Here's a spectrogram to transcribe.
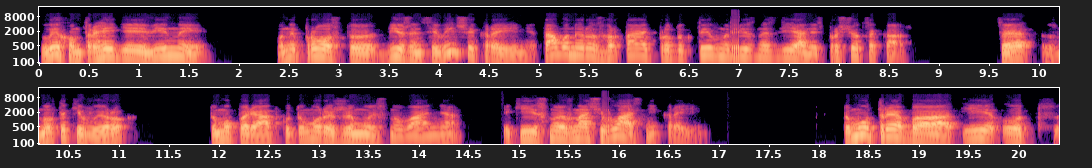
лихом трагедії війни, вони просто біженці в іншій країні, там вони розгортають продуктивну бізнес-діяльність. Про що це каже? Це знов-таки вирок тому порядку, тому режиму існування, який існує в нашій власній країні. Тому треба і от е,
